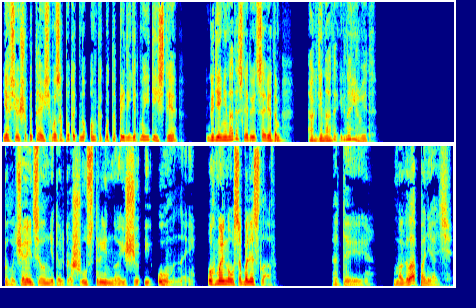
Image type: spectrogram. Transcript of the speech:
Я все еще пытаюсь его запутать, но он как будто предвидит мои действия. Где не надо, следует советам, а где надо, игнорирует. Получается, он не только шустрый, но еще и умный, — ухмыльнулся Болеслав. — А ты могла понять,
